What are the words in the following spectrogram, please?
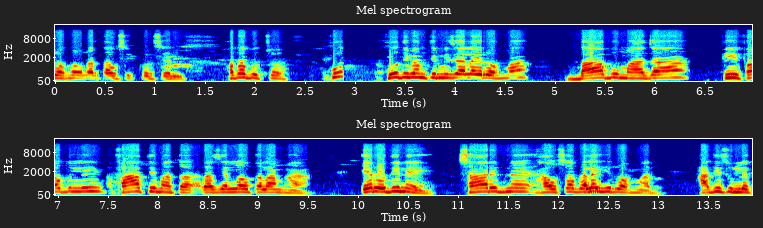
রহমা ওনার তাওসিক করছেন। কথা বুঝছ? খুদ খুদ ইমাম তিরমিজি আলাই রহমা বাবু মাজা এর অধীনে হাউসাব রহমার হাদিস উল্লেখ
